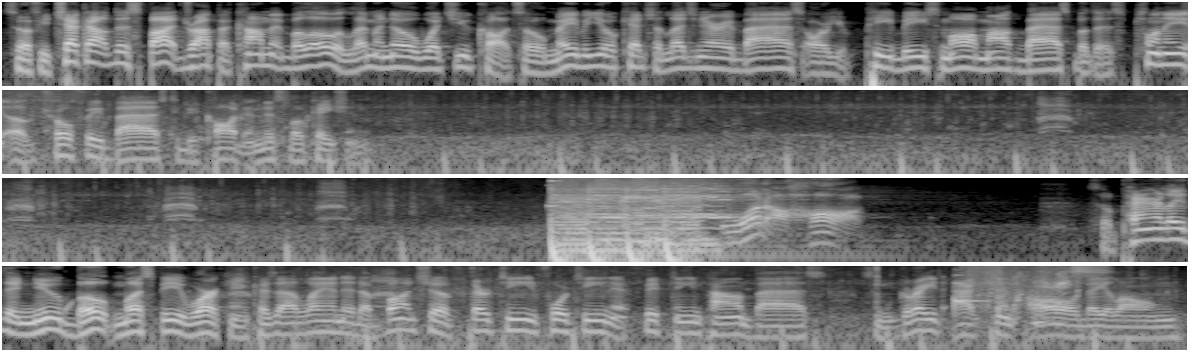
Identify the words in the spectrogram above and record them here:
So if you check out this spot, drop a comment below and let me know what you caught. So maybe you'll catch a legendary bass or your PB smallmouth bass, but there's plenty of trophy bass to be caught in this location. What a hog. So apparently the new boat must be working because I landed a bunch of 13, 14, and 15 pound bass. Some great action all day long.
